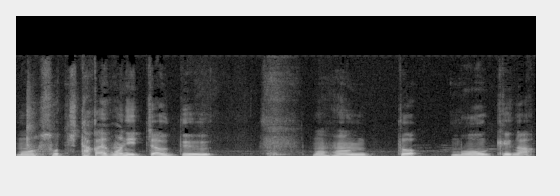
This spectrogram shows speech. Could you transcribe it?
もうそっち高い方に行っちゃうっていう。もうほんと儲けが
